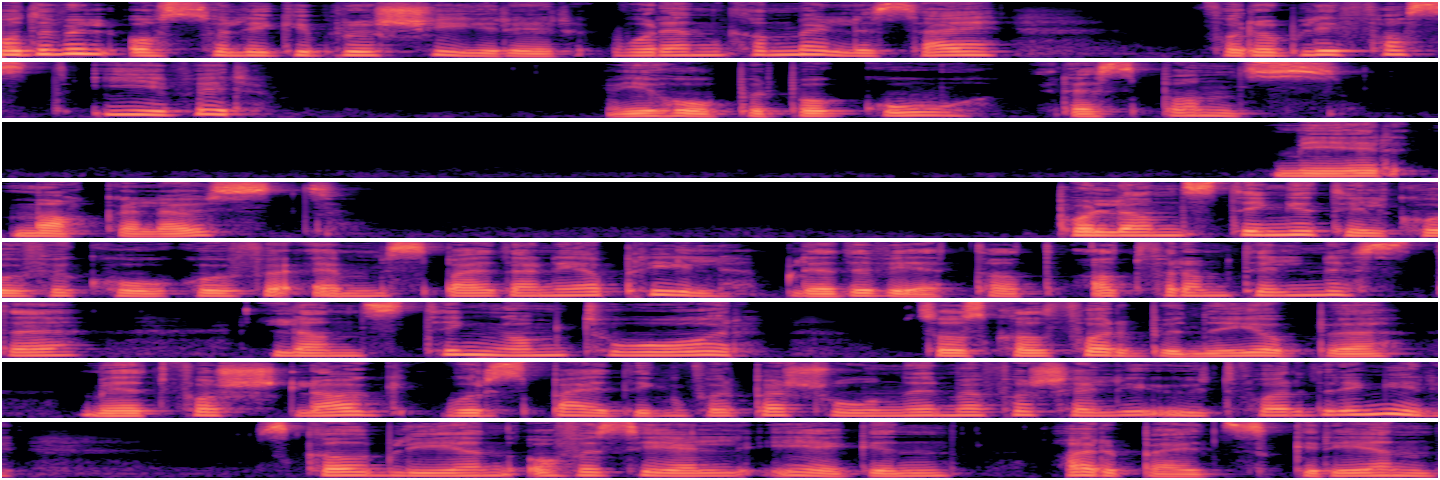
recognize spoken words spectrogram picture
og det vil også ligge brosjyrer hvor en kan melde seg for å bli fast giver. Vi håper på god respons. Mer makalaust På landstinget til KFK-KFM-speiderne i april ble det vedtatt at fram til neste landsting om to år så skal forbundet jobbe med et forslag hvor speiding for personer med forskjellige utfordringer skal bli en offisiell egen arbeidsgren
